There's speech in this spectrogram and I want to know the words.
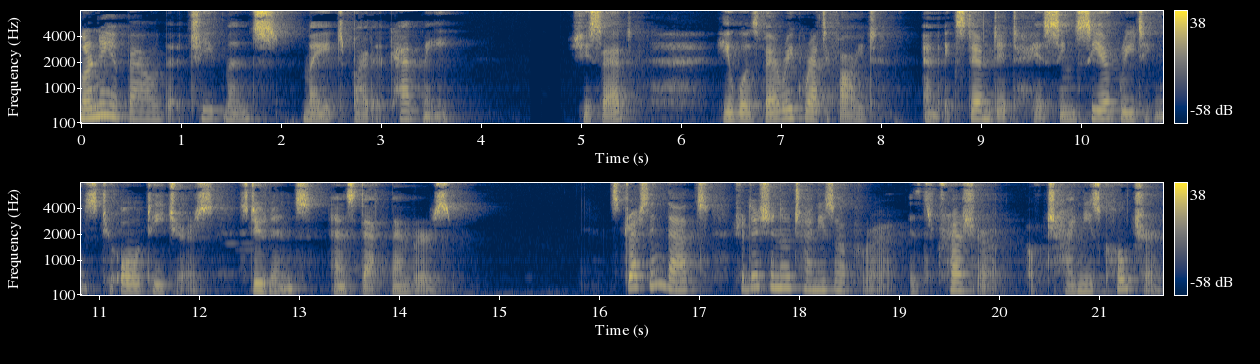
Learning about the achievements made by the Academy, Xi said he was very gratified and extended his sincere greetings to all teachers, students, and staff members. Stressing that traditional Chinese opera is the treasure of Chinese culture,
